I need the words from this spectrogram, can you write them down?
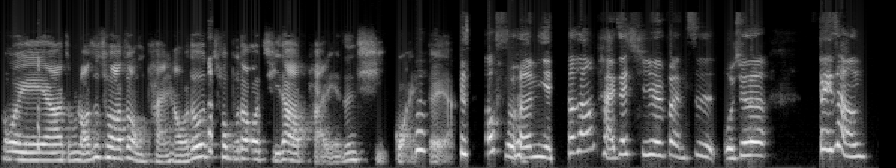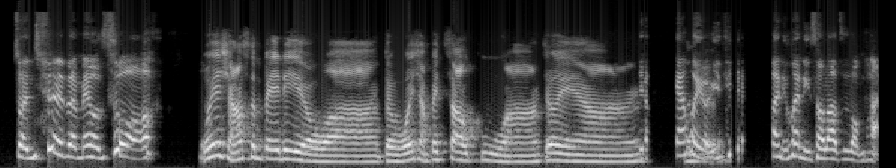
对呀，怎么老是抽到这种牌哈？我都抽不到其他牌，也真奇怪。对呀，都符合你这张牌在七月份是我觉得非常准确的，没有错。我也想要圣杯六啊，对，我也想被照顾啊，对呀。应该会有一天换你换你抽到这种牌，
